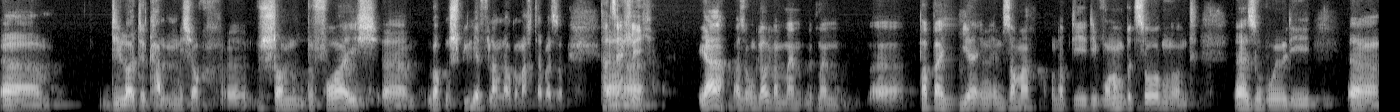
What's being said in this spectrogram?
Ähm, die Leute kannten mich auch äh, schon, bevor ich äh, überhaupt ein Spiel hier für Langnau gemacht habe. Also, Tatsächlich? Äh, ja, also unglaublich. Mit meinem, mit meinem äh, Papa hier im, im Sommer und habe die, die Wohnung bezogen und äh, sowohl die, äh,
